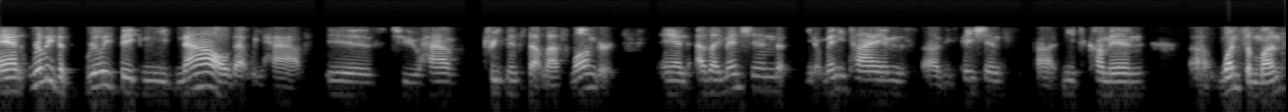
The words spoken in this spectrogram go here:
And really, the really big need now that we have is to have treatments that last longer. And as I mentioned, you know, many times uh, these patients need to come in once a month,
